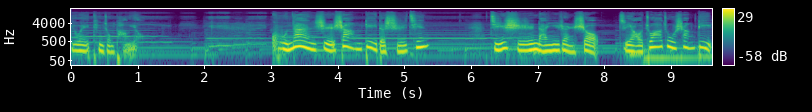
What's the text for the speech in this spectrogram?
一位听众朋友。苦难是上帝的时间，即使难以忍受，只要抓住上帝，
